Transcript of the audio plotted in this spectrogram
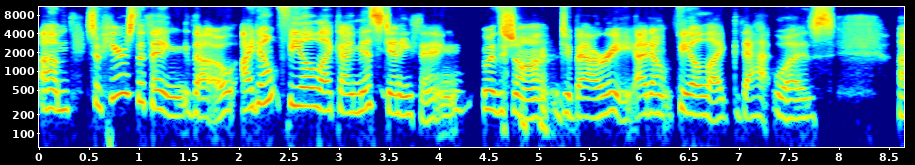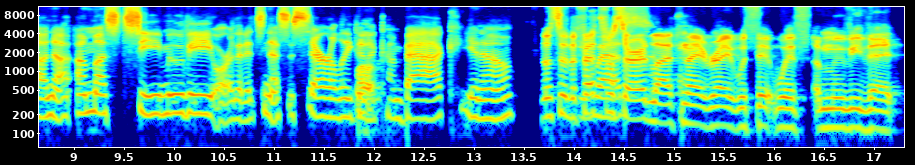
Um, so here's the thing, though. I don't feel like I missed anything with Jeanne Dubarry. I don't feel like that was a, a must see movie or that it's necessarily going to well, come back, you know? So the festival started last night, right? With it, with a movie that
